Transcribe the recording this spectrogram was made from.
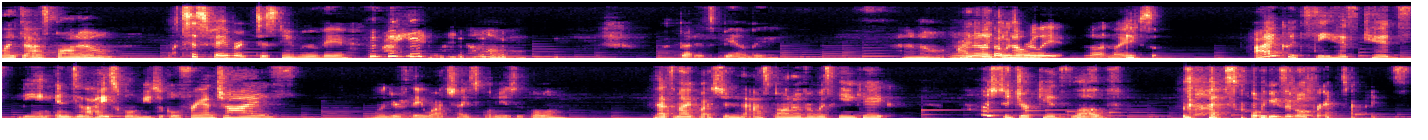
like to ask Bono? What's his favorite Disney movie? Right? I know. I bet it's Bambi. I don't know. No, I'd no, like that was know. really not nice. I could see his kids being into the High School Musical franchise. Wonder if they watch High School Musical. That's my question to ask Bon over whiskey and cake. How much did your kids love the High School Musical franchise?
